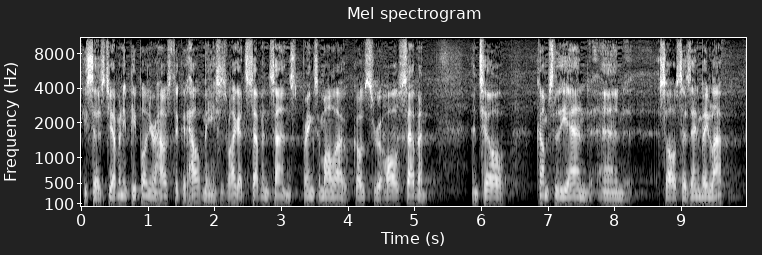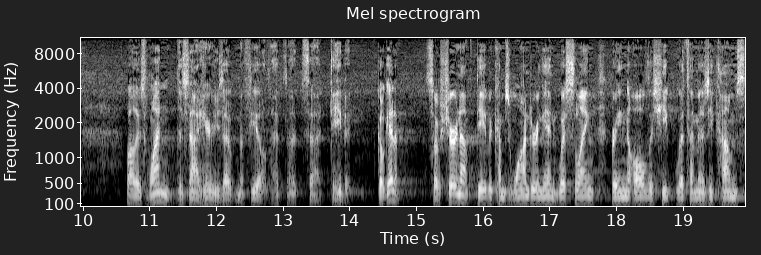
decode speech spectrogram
he says, Do you have any people in your house that could help me? He says, Well, I got seven sons. Brings them all out, goes through all seven until comes to the end and Saul says, Anybody left? Well, there's one that's not here. He's out in the field. That's, that's uh, David. Go get him. So, sure enough, David comes wandering in, whistling, bringing all the sheep with him as he comes.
